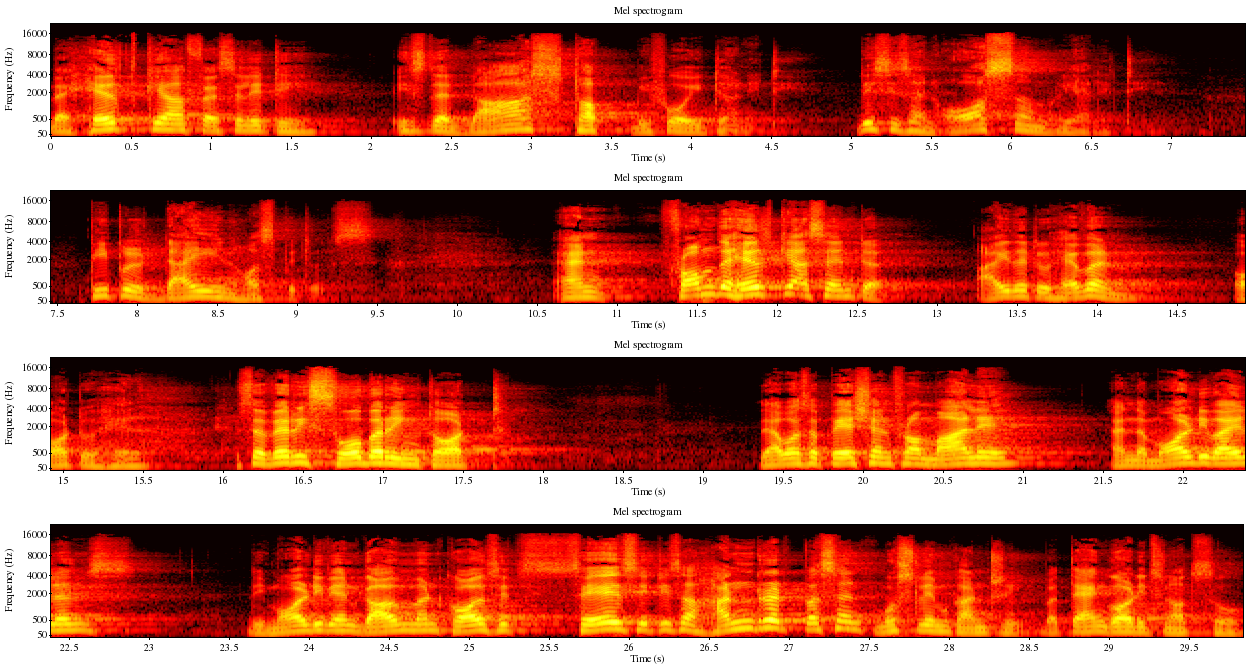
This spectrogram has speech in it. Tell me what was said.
the healthcare facility is the last stop before eternity. This is an awesome reality. People die in hospitals. And from the healthcare center, either to heaven or to hell. It's a very sobering thought. There was a patient from Mali and the Maldives Islands. The Maldivian government calls it, says it is a hundred percent Muslim country, but thank God it's not so.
